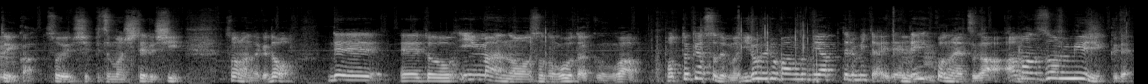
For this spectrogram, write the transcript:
というか、そういう執筆もしてるしそうなんだけどで、えー、と今のその豪太君はポッドキャストでもいろいろ番組やってるみたいで、うんうん。で1個のやつが AmazonMusic で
